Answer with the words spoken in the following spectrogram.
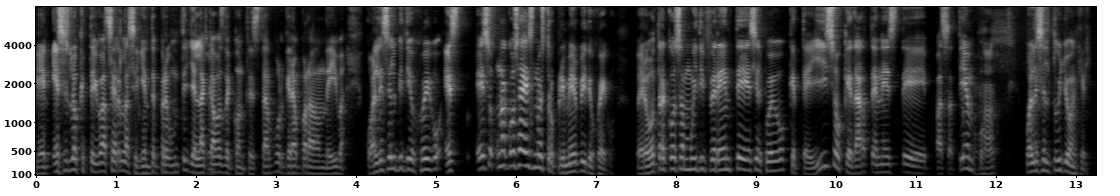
Bien, eso es lo que te iba a hacer la siguiente pregunta y ya la Sí. acabas de contestar porque era para donde iba. ¿Cuál es el videojuego? Es, eso, una cosa es nuestro primer videojuego, pero otra cosa muy diferente es el juego que te hizo quedarte en este pasatiempo. Ajá. ¿Cuál es el tuyo, Ángel?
